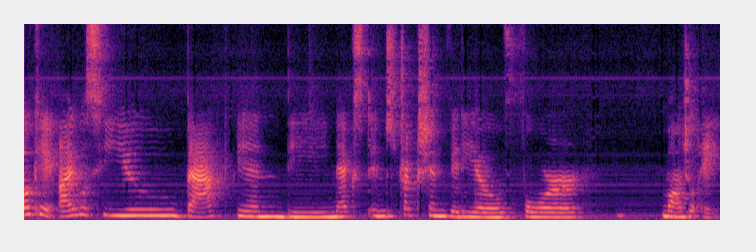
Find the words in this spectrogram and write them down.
Okay, I will see you back in the next instruction video for Module 8.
